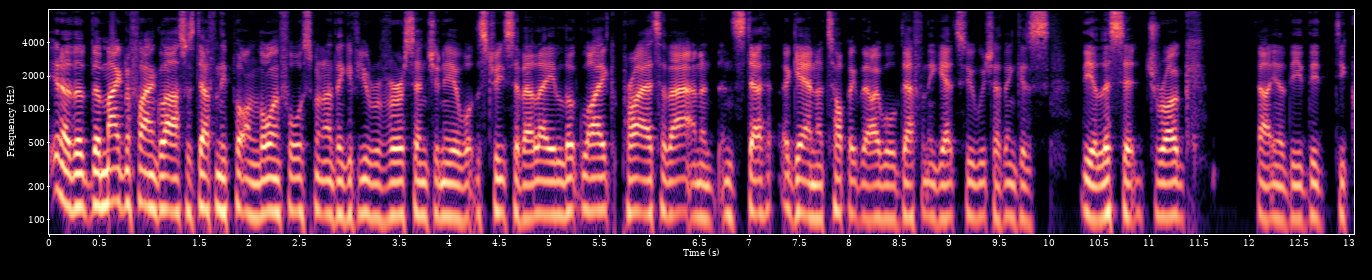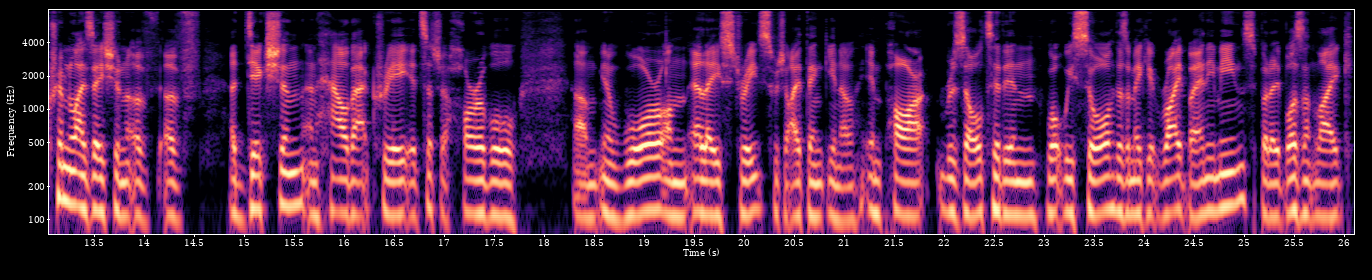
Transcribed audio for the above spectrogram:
you know, the, the magnifying glass was definitely put on law enforcement. I think if you reverse engineer what the streets of LA looked like prior to that, and, and again, a topic that I will definitely get to, which I think is the illicit drug uh, you know, the, the decriminalization of, of addiction and how that created such a horrible, um, you know, war on LA streets, which I think, you know, in part resulted in what we saw. Doesn't make it right by any means, but it wasn't like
